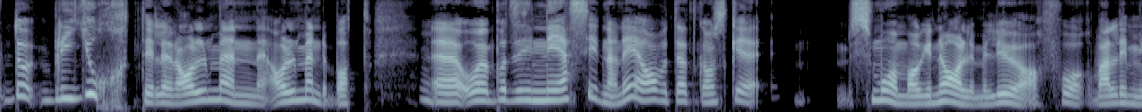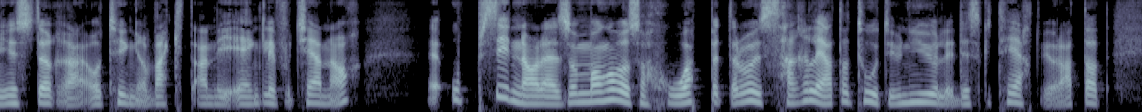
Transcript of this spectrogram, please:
da blir gjort til en allmenn debatt. Mm. Uh, og på nedsiden av det er av og til at ganske små, marginale miljøer får veldig mye større og tyngre vekt enn de egentlig fortjener. Uh, oppsiden av det, som mange av oss har håpet, det var jo særlig etter 22.07 diskuterte vi jo dette, at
